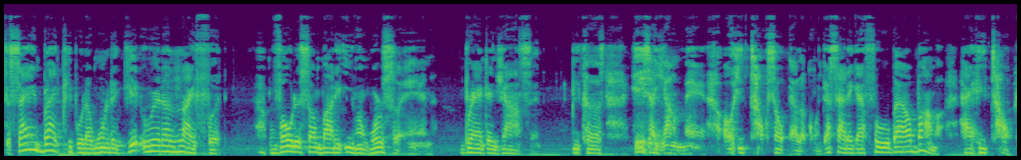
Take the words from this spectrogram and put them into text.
the same black people that wanted to get rid of Lightfoot voted somebody even worse than Brandon Johnson because he's a young man. Oh, he talks so eloquent. That's how they got fooled by Obama. How he talked,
